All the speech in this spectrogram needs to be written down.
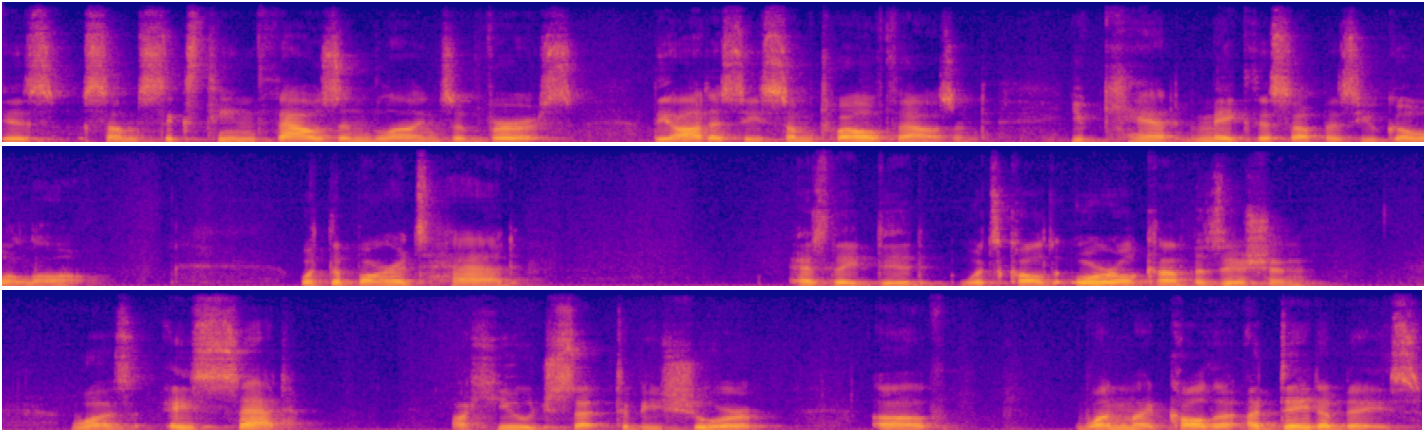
is some 16,000 lines of verse. The Odyssey some 12,000. You can't make this up as you go along. What the bards had, as they did what's called oral composition, was a set, a huge set to be sure, of one might call a, a database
